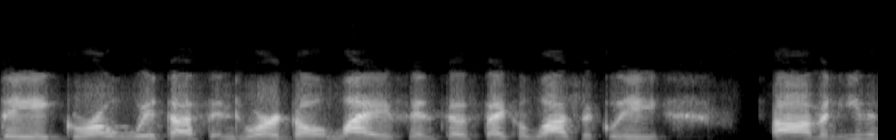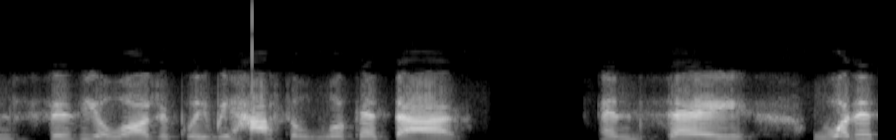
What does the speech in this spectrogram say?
they grow with us into our adult life. And so psychologically um, and even physiologically, we have to look at that and say, what is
